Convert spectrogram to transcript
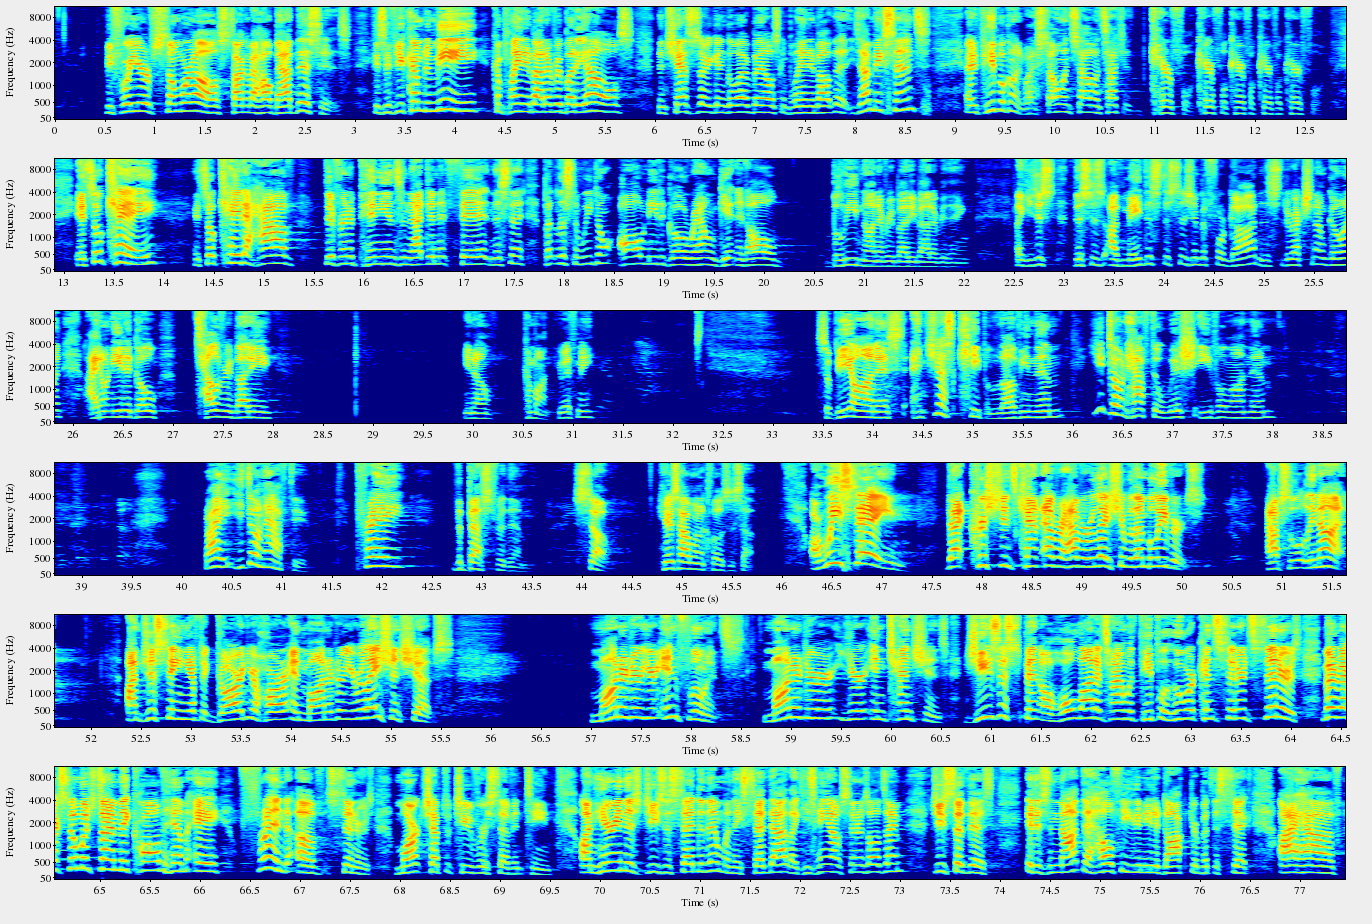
before you're somewhere else talking about how bad this is. Because if you come to me complaining about everybody else, then chances are you're going to go everybody else complaining about that. Does that make sense? And people going, well, so and so and such. Careful, careful, careful, careful, careful. It's okay. It's okay to have different opinions and that didn't fit and this and that. But listen, we don't all need to go around getting it all bleeding on everybody about everything. Like you just, this is, I've made this decision before God and this is the direction I'm going. I don't need to go tell everybody, you know, come on, you with me? So be honest and just keep loving them. You don't have to wish evil on them. Right? You don't have to. Pray the best for them. So, here's how I want to close this up. Are we saying that Christians can't ever have a relationship with unbelievers? Absolutely not. I'm just saying you have to guard your heart and monitor your relationships. Monitor your influence. Monitor your intentions. Jesus spent a whole lot of time with people who were considered sinners. Matter of fact, so much time they called him a friend of sinners. Mark chapter 2, verse 17. On hearing this, Jesus said to them, when they said that, like he's hanging out with sinners all the time, Jesus said this It is not the healthy who need a doctor, but the sick. I have,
